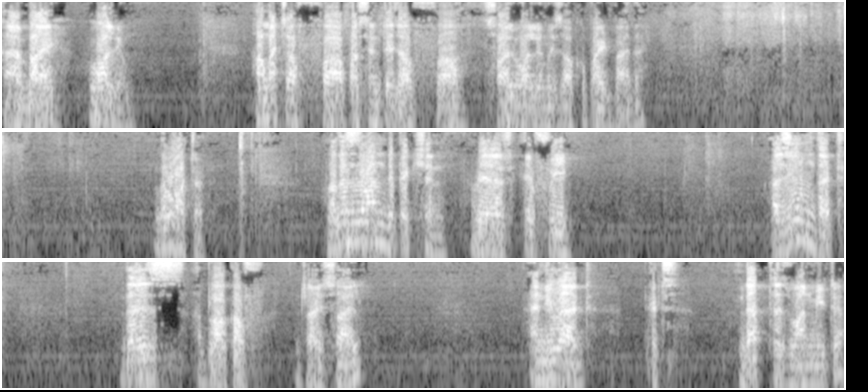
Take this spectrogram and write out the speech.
uh, by volume. How much of uh, percentage of uh, soil volume is occupied by the, the water. Now this is one depiction where if we assume that there is a block of dry soil and you add its depth is 1 meter,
